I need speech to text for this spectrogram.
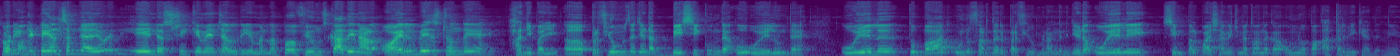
ਥੋੜੀ ਡਿਟੇਲ ਸਮਝਾਇਓ ਇਹ ਇੰਡਸਟਰੀ ਕਿਵੇਂ ਚੱਲਦੀ ਹੈ ਮਤਲਬ ਪਰਫਿਊਮਸ ਕਾਦੇ ਨਾਲ? ਆਇਲ ਬੇਸਡ ਹੁੰਦੇ ਆ ਹਾਂਜੀ ਭਾਜੀ ਪਰਫਿਊਮਸ ਦਾ ਜਿਹੜਾ ਬੇਸਿਕ ਹੁੰਦਾ ਉਹ ਆਇਲ ਹੁੰਦਾ ਹੈ। ਆਇਲ ਤੋਂ ਬਾਅਦ ਉਹਨੂੰ ਫਰਦਰ ਪਰਫਿਊਮ ਬਣਾਉਂਦੇ ਨੇ। ਜਿਹੜਾ ਆਇਲ ਹੈ ਸਿੰਪਲ ਭਾਸ਼ਾ ਵਿੱਚ ਮੈਂ ਤੁਹਾਨੂੰ ਕਹਾਂ ਉਹਨੂੰ ਆਪਾਂ ਅਤਰ ਵੀ ਕਹਿ ਦਿੰਦੇ ਆ।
